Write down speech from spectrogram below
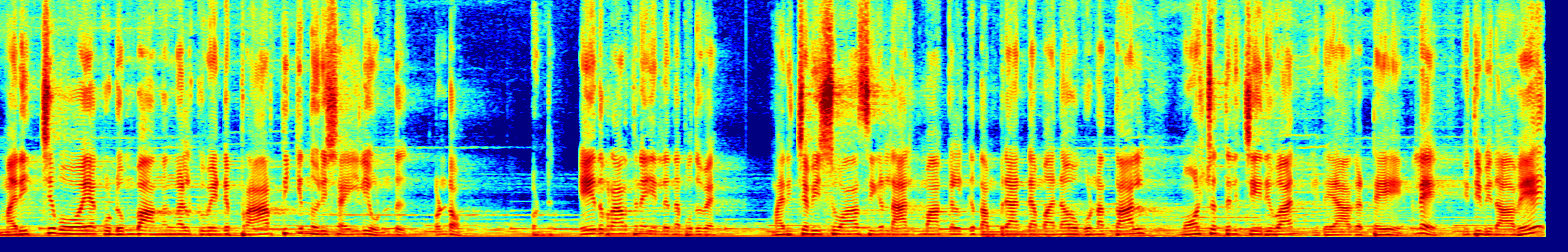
മരിച്ചുപോയ കുടുംബാംഗങ്ങൾക്ക് വേണ്ടി പ്രാർത്ഥിക്കുന്ന ഒരു ശൈലി ഉണ്ട്. ഉണ്ടോ? ഉണ്ട്. ഏത് പ്രാർത്ഥന ചെല്ലുന്ന പൊതുവെ? മരിച്ച വിശ്വാസികളുടെ ആത്മാക്കൾക്ക് തമ്പ്രാന്റെ മനോഗുണത്താൽ മോക്ഷത്തിൽ ചേരുവാൻ ഇടയാകട്ടെ അല്ലേ? നിത്യപിതാവേ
